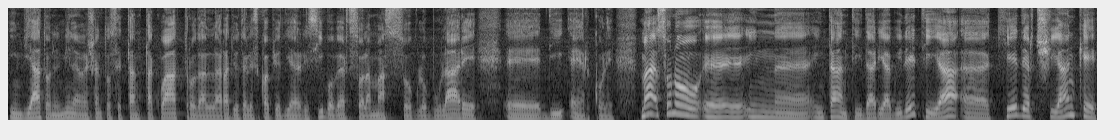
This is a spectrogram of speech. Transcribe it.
inviato nel 1974 dal radiotelescopio di Arecibo verso l'ammasso globulare eh, di Ercole. Ma sono eh, in in, in tanti, Daria Guidetti, a eh, chiederci anche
